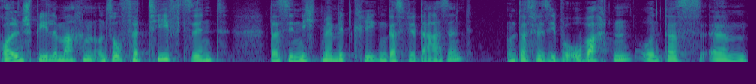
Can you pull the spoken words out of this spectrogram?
Rollenspiele machen und so vertieft sind, dass sie nicht mehr mitkriegen, dass wir da sind und dass wir sie beobachten und dass, ähm,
